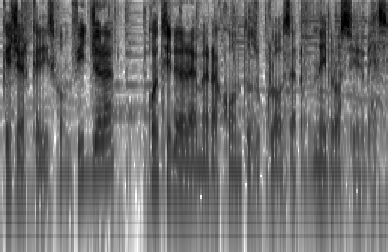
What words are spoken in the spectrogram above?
che cerca di sconfiggere? Continueremo il racconto su Closer nei prossimi mesi.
